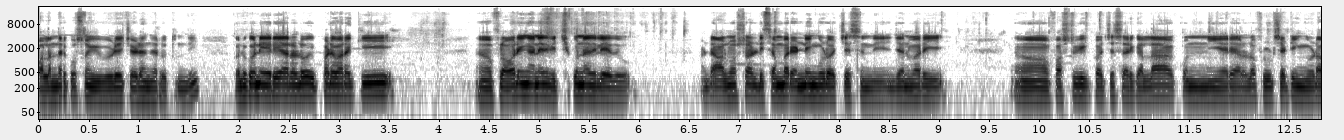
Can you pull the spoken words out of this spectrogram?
వాళ్ళందరి కోసం ఈ వీడియో చేయడం జరుగుతుంది. కొన్ని కొన్ని ఏరియాలలో ఇప్పటివరకు ఫ్లవరింగ్ అనేది విచ్చుకున్నది లేదు. అంటే ఆల్మోస్ట్ ఆల్ డిసెంబర్ ఎండింగ్ కూడా వచ్చేసింది. జనవరి ఫస్ట్ వీక్ వచ్చేసరికల్లా కొన్ని ఏరియాలలో ఫ్రూట్ సెట్టింగ్ కూడా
